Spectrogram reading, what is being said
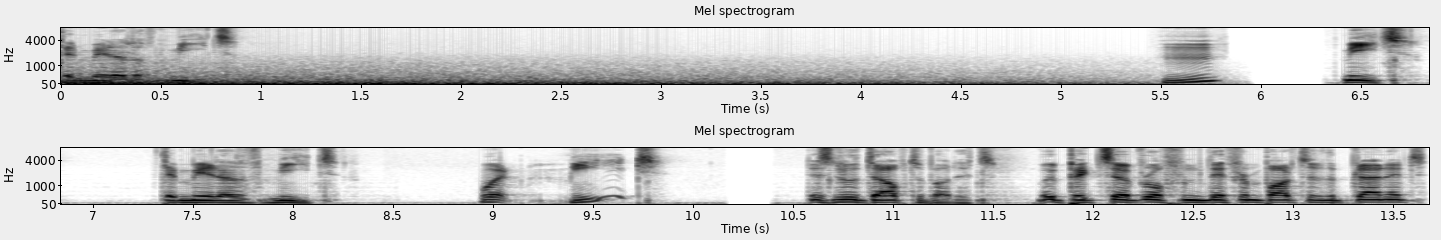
They're made out of meat. Hmm? Meat. They're made out of meat. What, meat? There's no doubt about it. We picked several from different parts of the planet.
